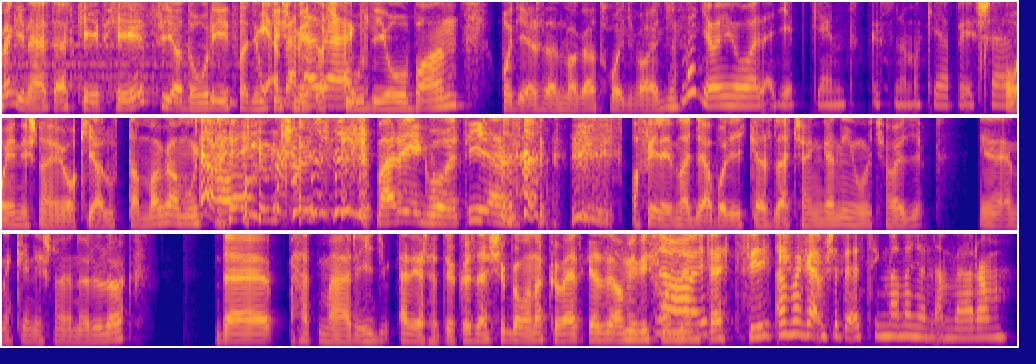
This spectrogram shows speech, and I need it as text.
Megint eltelt két hét, szia Dóri, itt vagyunk Szia, ismét a stúdióban. Hogy érzed magad, hogy vagy? Nagyon jól egyébként, köszönöm a kérdéssel. Ó, én is nagyon jól kialudtam magam, úgyhogy, úgyhogy már rég volt ilyen. A fél év nagyjából így kezd lecsengeni, úgyhogy én, ennek én is nagyon örülök. De hát már így elérhető közelségben van a következő, ami viszont Jaj. nem tetszik. Az nekem se tetszik, már nagyon nem várom.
